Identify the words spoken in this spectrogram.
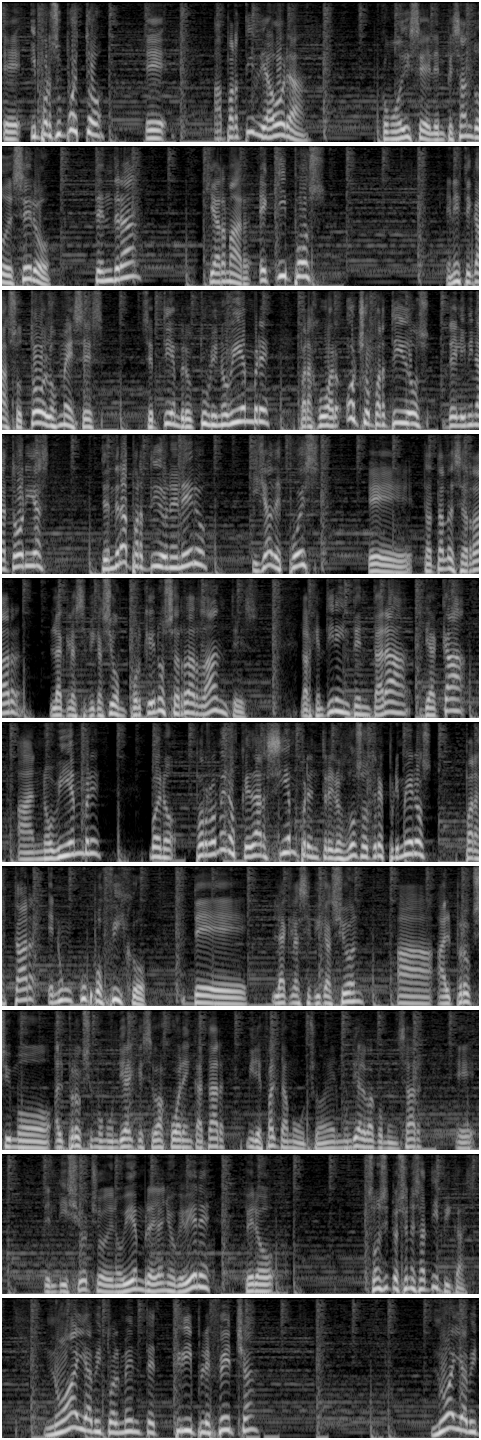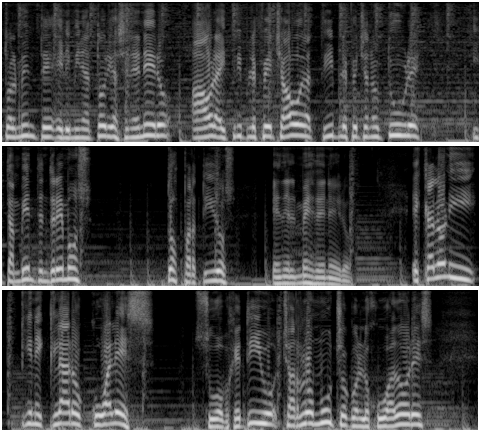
Eh, y por supuesto, eh, a partir de ahora, como dice él, empezando de cero, tendrá que armar equipos, en este caso todos los meses, septiembre, octubre y noviembre, para jugar ocho partidos de eliminatorias. Tendrá partido en enero y ya después eh, tratar de cerrar la clasificación. ¿Por qué no cerrarla antes? La Argentina intentará de acá a noviembre, bueno, por lo menos quedar siempre entre los dos o tres primeros para estar en un cupo fijo de la clasificación al, próximo, al próximo Mundial que se va a jugar en Qatar. Mire, falta mucho. ¿eh? El Mundial va a comenzar eh, el 18 de noviembre del año que viene, pero son situaciones atípicas. No hay habitualmente triple fecha. No hay habitualmente eliminatorias en enero. Ahora hay triple fecha ahora, triple fecha en octubre. Y también tendremos dos partidos en el mes de enero. Scaloni tiene claro cuál es su objetivo. Charló mucho con los jugadores.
